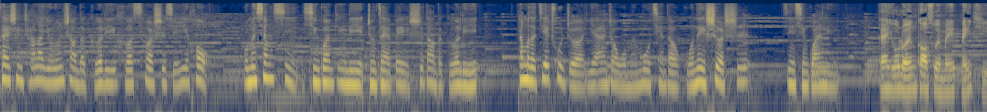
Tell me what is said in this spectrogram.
在审查了游轮上的隔离和测试协议后，我们相信新冠病例正在被适当的隔离，他们的接触者也按照我们目前的国内设施进行管理。该游轮告诉媒媒体，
